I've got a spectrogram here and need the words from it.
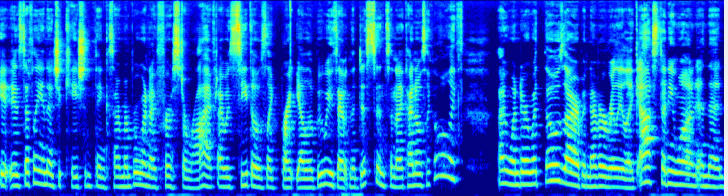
It is definitely an education thing because I remember when I first arrived, I would see those like bright yellow buoys out in the distance, and I kind of was like, oh, like I wonder what those are, but never really like asked anyone. And then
